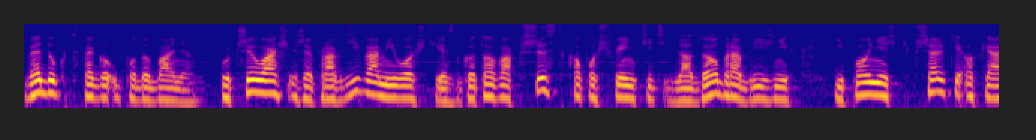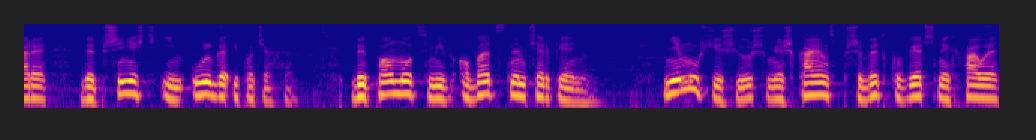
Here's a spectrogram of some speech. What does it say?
według Twego upodobania. Uczyłaś, że prawdziwa miłość jest gotowa wszystko poświęcić dla dobra bliźnich i ponieść wszelkie ofiary, by przynieść im ulgę i pociechę, by pomóc mi w obecnym cierpieniu. Nie musisz już, mieszkając w przybytku wiecznej chwały,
